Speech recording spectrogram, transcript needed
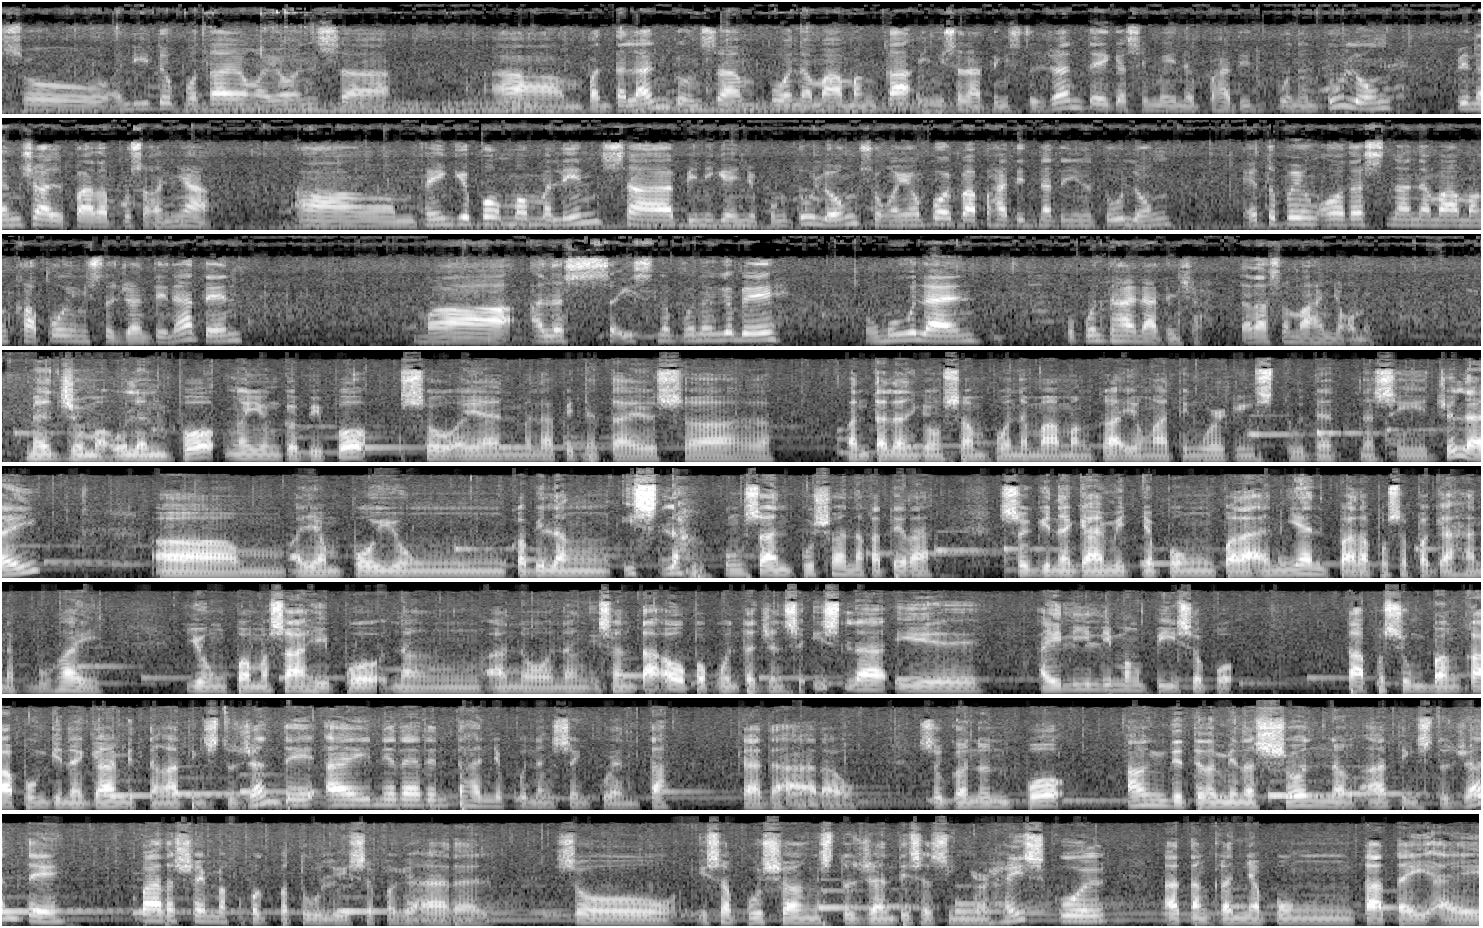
So, andito po tayo ngayon sa um, Pantalan kung saan po namamangka yung isa nating estudyante kasi may nagpahatid po ng tulong pinansyal para po sa kanya. Um, thank you po Ma'am Malin sa binigay niyo pong tulong. So ngayon po ipapahatid natin yung tulong. Ito po yung oras na namamangka po yung estudyante natin. Mga alas 6 na po ng gabi, umuulan, pupuntahan natin siya. Tara, samahan niyo kami. Medyo maulan po ngayong gabi po. So ayan, malapit na tayo sa pantalan kung saan po namamangka yung ating working student na si July. Um, ayan po yung kabilang isla kung saan po siya nakatira. So ginagamit niya pong paraan yan para po sa paghahanap buhay. Yung pamasahe po ng ano ng isang tao papunta diyan sa isla eh, ay lilimang piso po. Tapos yung bangka pong ginagamit ng ating estudyante ay nirerentahan niya po ng 50 kada araw. So ganun po ang determinasyon ng ating estudyante para siya makapagpatuloy sa pag-aaral. So, isa po siyang estudyante sa senior high school at ang kanya pong tatay ay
